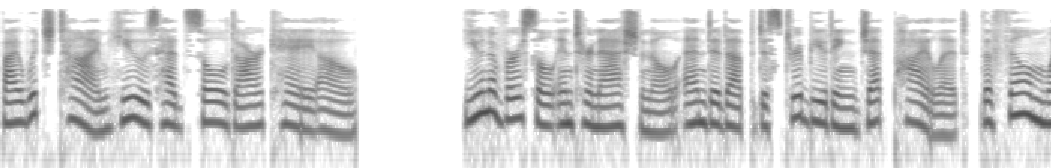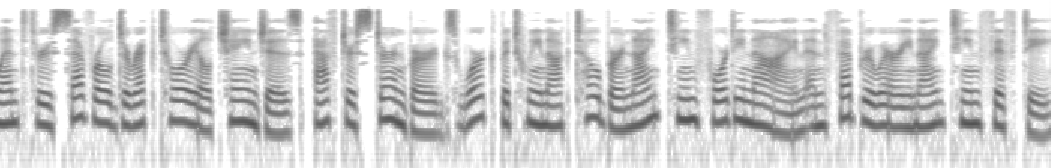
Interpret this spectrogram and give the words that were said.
by which time Hughes had sold RKO. Universal International ended up distributing Jet Pilot. The film went through several directorial changes, after Sternberg's work between October 1949 and February 1950.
